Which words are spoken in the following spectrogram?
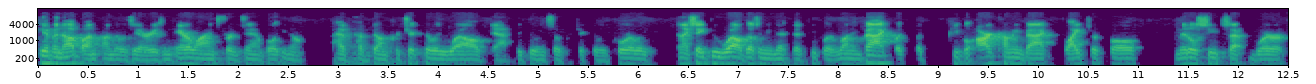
given up on, on those areas. And airlines, for example, you know, have, have done particularly well after doing so particularly poorly. And I say do well doesn't mean that, that people are running back, but, but people are coming back. Flights are full. Middle seats that were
